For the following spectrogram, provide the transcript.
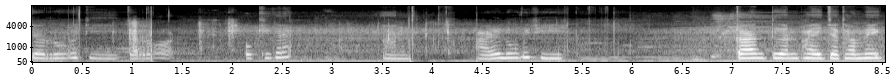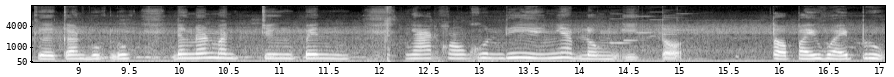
จะรู้วิธีจะรอด โอเคก็ได้อ่านอ่านได้รู้วิธี การเตือนภัยจะทำให้เกิดการบุกรุก ดังนั้นมันจึงเป็นงานของคุณที่เงียบลงอีกต่อ ต่อไปไว้ปลุก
